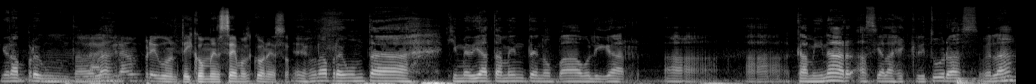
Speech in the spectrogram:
Gran pregunta, La ¿verdad? gran pregunta y comencemos con eso. Es una pregunta que inmediatamente nos va a obligar a, a caminar hacia las escrituras, ¿verdad?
